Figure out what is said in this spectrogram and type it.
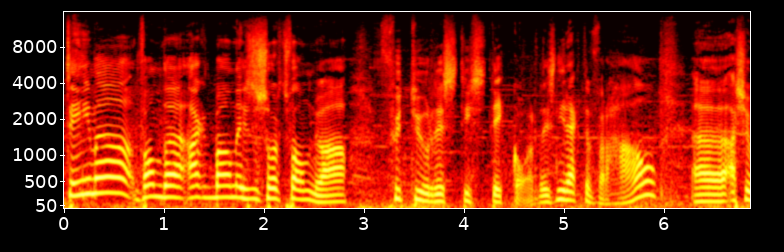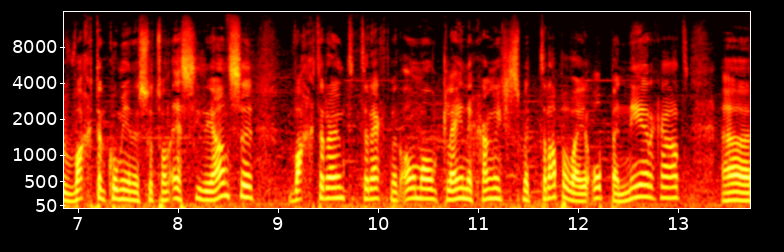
thema van de achtbaan is een soort van ja, futuristisch decor. Het is niet echt een verhaal. Uh, als je wacht, dan kom je in een soort van Assyriaanse wachtruimte terecht. Met allemaal kleine gangetjes met trappen waar je op en neer gaat. Uh,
